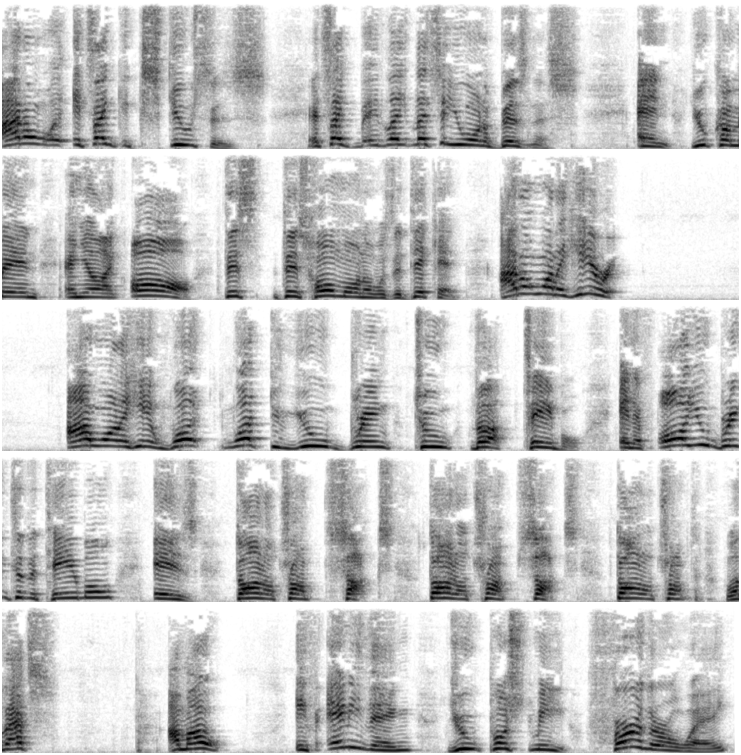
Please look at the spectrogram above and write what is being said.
I don't, it's like excuses. It's like, like, let's say you own a business and you come in and you're like, oh, this, this homeowner was a dickhead. I don't want to hear it. I want to hear what, what do you bring to the table? And if all you bring to the table is Donald Trump sucks, Donald Trump sucks, Donald Trump, well, that's, I'm out. If anything, you pushed me further away.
